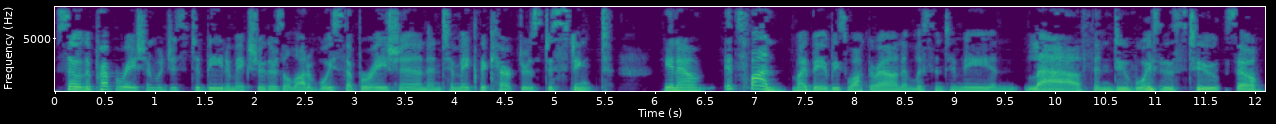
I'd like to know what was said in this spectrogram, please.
So the preparation would just to be to make sure there's a lot of voice separation and to make the characters distinct. You know, it's fun. My babies walk around and listen to me and laugh and do voices too. So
